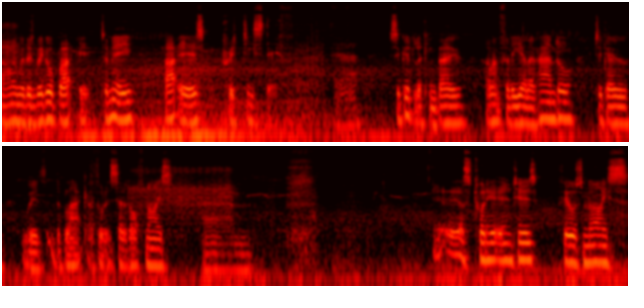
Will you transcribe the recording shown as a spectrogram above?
arming with his wiggle, but it to me, that is pretty stiff. Yeah. It's a good looking bow. I went for the yellow handle to go with the black. I thought it set it off nice. Um, it's 28 inches, feels nice.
